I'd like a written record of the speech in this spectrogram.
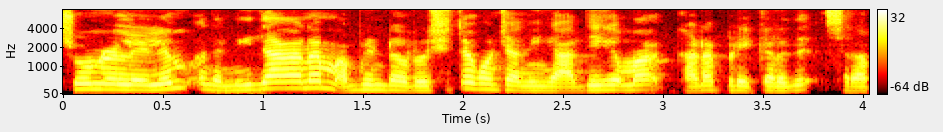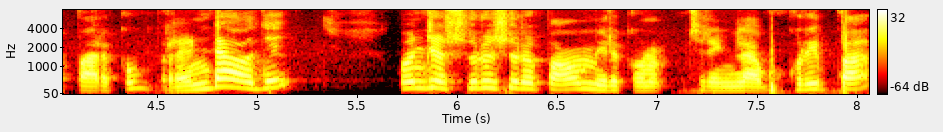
சூழ்நிலையிலும் அந்த நிதானம் அப்படின்ற ஒரு விஷயத்த கொஞ்சம் நீங்கள் அதிகமாக கடைப்பிடிக்கிறது சிறப்பாக இருக்கும். ரெண்டாவது கொஞ்சம் சுறுசுறுப்பாகவும் இருக்கணும் சரிங்களா? குறிப்பாக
